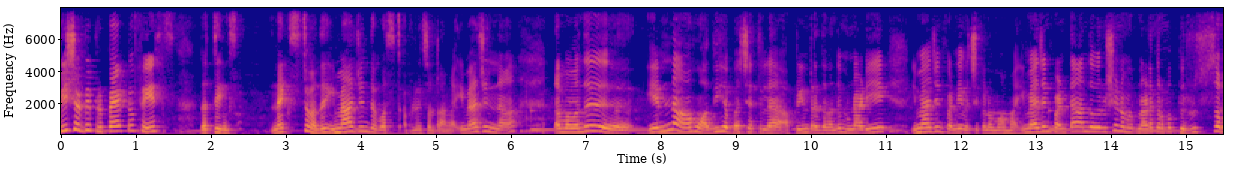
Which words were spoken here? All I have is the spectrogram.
we should be prepare to face the things next வந்து இமேஜின் த ஒஸ்ட் அப்படின்னு சொல்கிறாங்க இமேஜின்னா நம்ம வந்து என்ன ஆகும் அதிகபட்சத்தில் அப்படின்றத வந்து முன்னாடியே இமேஜின் பண்ணி வச்சுக்கணுமாமா இமேஜின் பண்ணிட்டா அந்த ஒரு விஷயம் நம்மளுக்கு நடக்கிறப்ப பெருசாக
